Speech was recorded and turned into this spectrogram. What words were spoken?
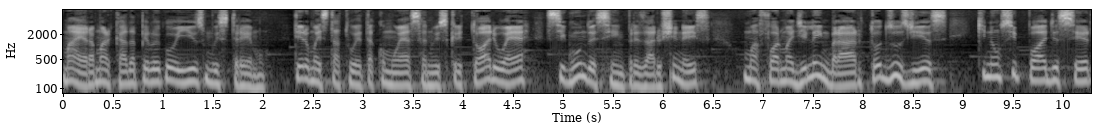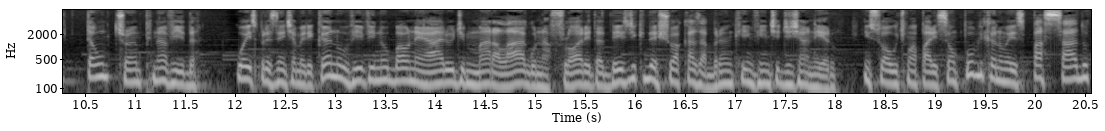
uma era marcada pelo egoísmo extremo. Ter uma estatueta como essa no escritório é, segundo esse empresário chinês, uma forma de lembrar todos os dias que não se pode ser tão Trump na vida. O ex-presidente americano vive no balneário de Mar-a-Lago, na Flórida, desde que deixou a Casa Branca em 20 de janeiro. Em sua última aparição pública no mês passado,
